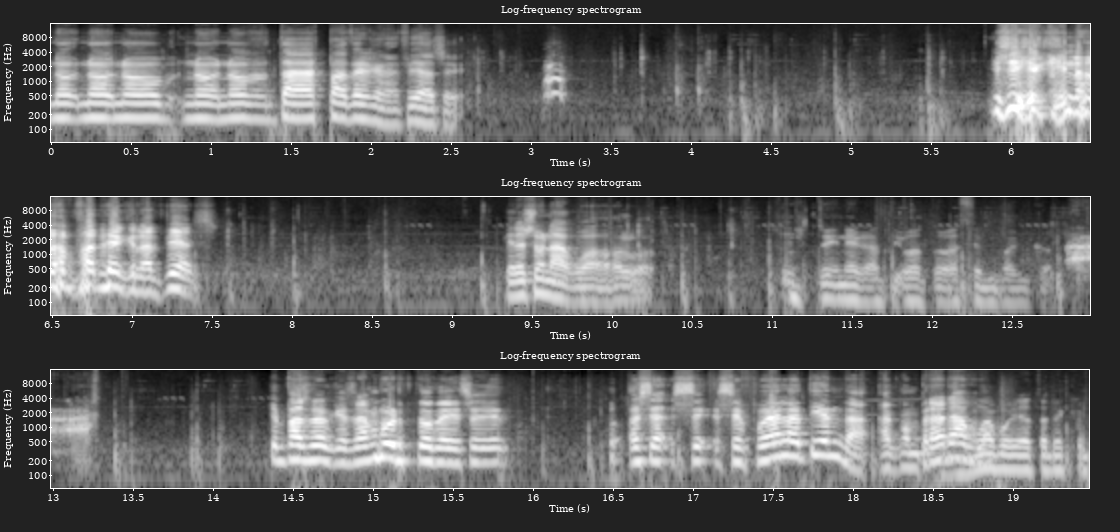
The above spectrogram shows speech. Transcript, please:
No, no, no, no, no das para desgracias, eh. Sí, es desgracias. ¿Quieres un agua o algo? Estoy negativo todo hace un banco. ¿Qué pasó? Que se ha muerto de ese... O sea, se, se fue a la tienda a comprar Ahora agua. voy a tener que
